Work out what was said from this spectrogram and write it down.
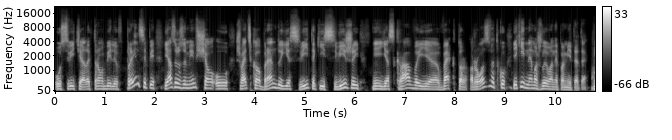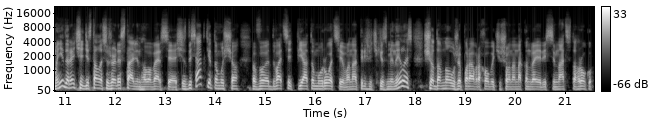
у світі електромобілів, в принципі, я зрозумів, що у шведського бренду є свій такий свіжий яскравий е, вектор розвитку, який неможливо не помітити. Мені, до речі, дісталась уже рестайлінгова версія 60-ки, тому що в 25-му році вона трішечки змінилась, що давно вже пора, враховуючи, що вона на конвеєрі з 17-го року.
